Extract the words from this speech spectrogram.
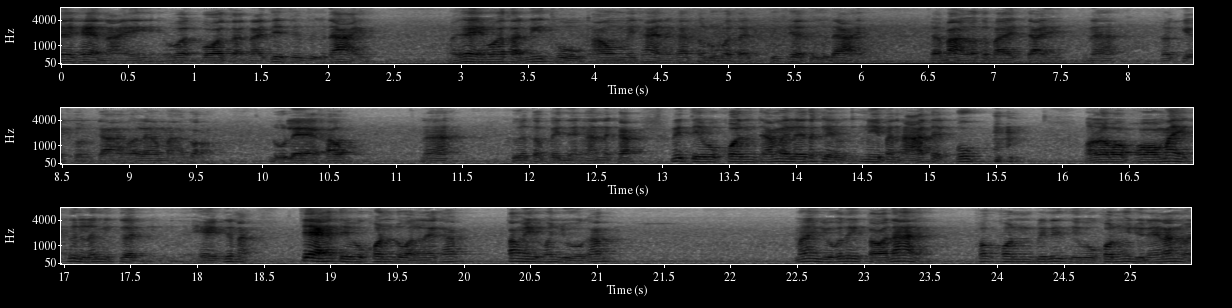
ได้แค่ไหนว่าบริษัทไหนที่ถือได้ไม่ใช่บริษัทนี้ถูกเอาไม่ใช่นะครับต้องดูบริษัทที่เชื่อถือได้ชาวบ้านก็สบายใจนะฮะเราเก็บส่วนกลางเขาแล้วมาก็ดูแลเขานะฮะคือต้องเป็นอย่างนั้นนะครับนิติบุคคลจำไว้เลยถ้าเกิดมีปัญหาเสร็จปุ๊บของรปภไม่ขึ้นหรือมีเกิดเหตุขึ้นมา แจ้งนิติบุคคลด่วนเลยครับ ต้องมีคนอยู่ครับไม่อยู่ก็ติดต่อได้ เพราะคนเป็นนิติบุคคลก็อยู่ในนั้นหมด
